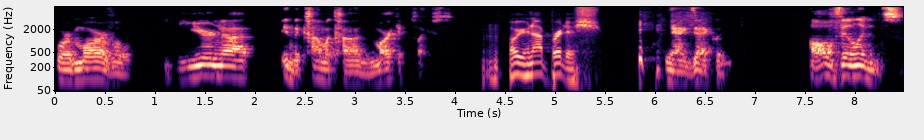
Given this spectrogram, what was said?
or Marvel, you're not in the Comic Con marketplace. Oh, you're not British. Yeah, exactly. All villains,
